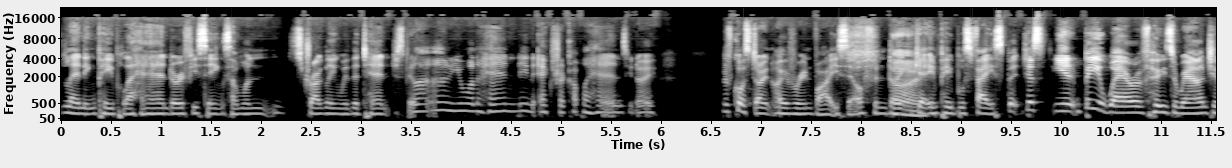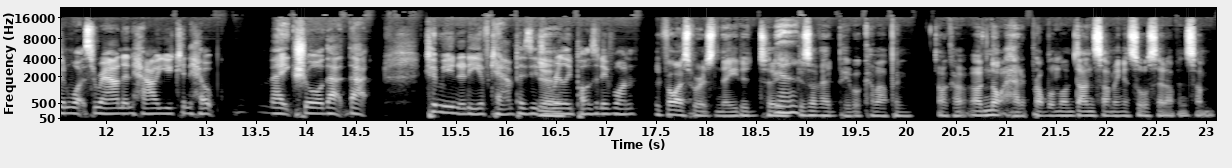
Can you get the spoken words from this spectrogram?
lending people a hand, or if you're seeing someone struggling with a tent, just be like, oh, you want a hand, an extra couple of hands, you know. But of course, don't over invite yourself and don't No. get in people's face. But just you know, be aware of who's around you and what's around, and how you can help make sure that that community of campers is Yeah. a really positive one. advice where it's needed too, Yeah. because I've had people come up and like I've not had a problem. I've done something, it's all set up, and some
